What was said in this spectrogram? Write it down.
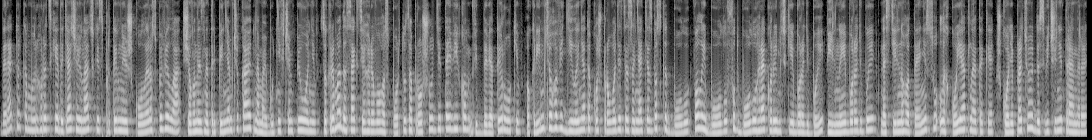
Директорка Миргородської дитячо-юнацької спортивної школи розповіла, що вони з нетерпінням чекають на майбутніх чемпіонів. Зокрема, до секції гирьового спорту запрошують дітей віком від 9 років. Окрім цього відділення також проводяться заняття з баскетболу, волейболу, футболу, греко-римської боротьби, вільної боротьби, настільного тенісу, легкої атлетики. В школі працюють досвідчені тренери.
